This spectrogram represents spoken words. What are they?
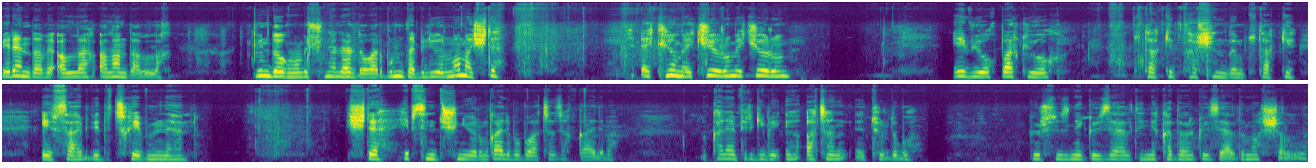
Veren de ve Allah, alan da Allah. Gün doğmamış neler doğar bunu da biliyorum ama işte ekiyorum ekiyorum ekiyorum. Ev yok, bark yok. Tutak ki taşındım, tutak ki ev sahibi dedi çık evimden. İşte hepsini düşünüyorum. Galiba bu açacak galiba. Kalemfir gibi e, açan e, türdü bu. Görürsünüz ne güzeldi, ne kadar güzeldi maşallah.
